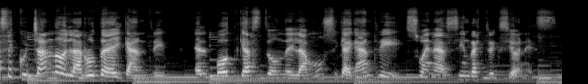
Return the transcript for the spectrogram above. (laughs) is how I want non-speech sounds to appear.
Estás escuchando La Ruta del Country, el podcast donde la música country suena sin restricciones.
